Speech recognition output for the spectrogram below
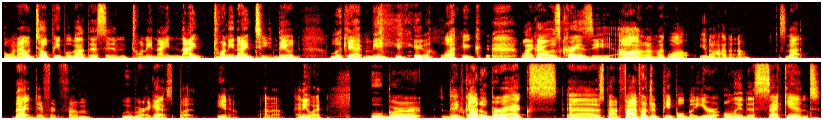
when I would tell people about this in 2019, they would look at me like like I was crazy. Um, and I'm like, well, you know, I don't know. It's not that different from Uber, I guess, but you know, I don't know. Anyway, Uber, they've got Uber X as about 500 people, but you're only the second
